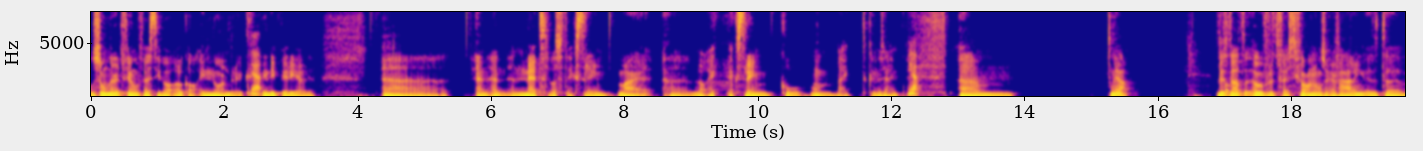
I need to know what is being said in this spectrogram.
zonder het filmfestival ook al enorm druk Ja. in die periode. Eh, en, en, en met was het extreem, maar eh, wel e- extreem cool om bij te kunnen zijn. Ja, Ehm, ja. Dus dat over het festival en onze ervaring. Dat eh,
